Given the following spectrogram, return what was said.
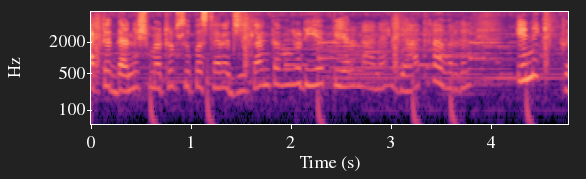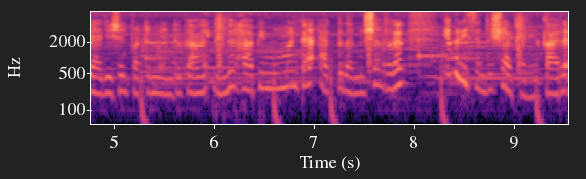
ஆக்டர் தனுஷ் மற்றும் சூப்பர் ஸ்டார் ரஜினிகாந்த் அவங்களுடைய பேரனான யாத்ரா அவர்கள் இன்னைக்கு கிராஜுவேஷன் பட்டம் வென்றிருக்காங்க. இந்த ஒரு ஹாப்பி மூமெண்ட்டை ஆக்டர் தனுஷ் அவர்கள் இப்போ ரீசெண்டாக ஷேர் பண்ணியிருக்காரு.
